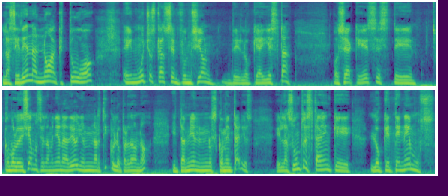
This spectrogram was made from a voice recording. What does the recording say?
La Sedena no actuó en muchos casos en función de lo que ahí está. O sea que es este como lo decíamos en la mañana de hoy, en un artículo, perdón, ¿no? Y también en unos comentarios. El asunto está en que lo que tenemos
